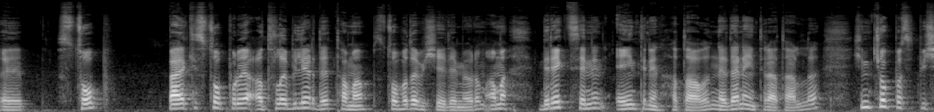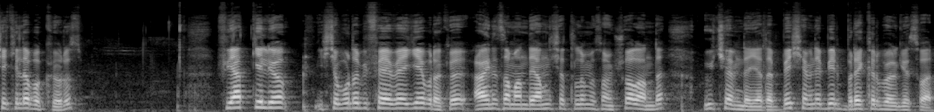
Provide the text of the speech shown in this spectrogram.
e, stop belki stop buraya atılabilirdi. Tamam. Stop'a da bir şey demiyorum ama direkt senin entry'nin hatalı. Neden entry hatalı? Şimdi çok basit bir şekilde bakıyoruz. Fiyat geliyor. İşte burada bir FVG bırakıyor. Aynı zamanda yanlış hatırlamıyorsam şu alanda 3M'de ya da 5M'de bir breaker bölgesi var.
